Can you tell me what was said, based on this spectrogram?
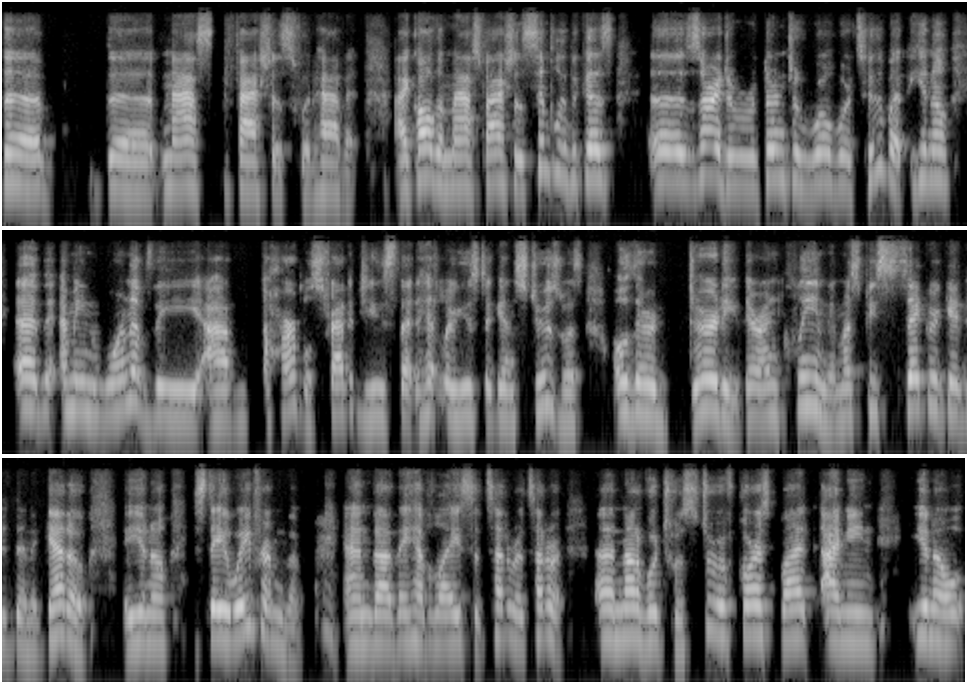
the the mass fascists would have it. I call them mass fascists simply because, uh, sorry to return to World War II, but you know, uh, I mean, one of the um, horrible strategies that Hitler used against Jews was, oh, they're dirty, they're unclean, they must be segregated in a ghetto, you know, stay away from them, and uh, they have lice, etc., etc. Uh, none of which was true, of course, but I mean, you know,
